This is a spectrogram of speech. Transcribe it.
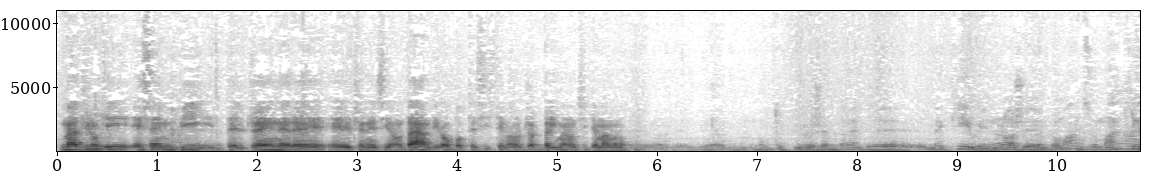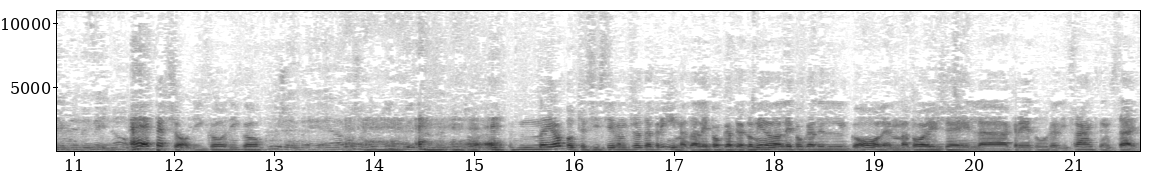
immagino che esempi del genere eh, ce ne siano tanti, i robot esistevano già prima, non si chiamavano più recentemente McKeown, no? c'è un romanzo Macchine come me, no? Eh, perciò dico, dico è una cosa molto inquietante. Eh, eh, I robot esistevano già da prima, dall'epoca, perlomeno dall'epoca del golem, poi c'è la creatura di Frankenstein,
